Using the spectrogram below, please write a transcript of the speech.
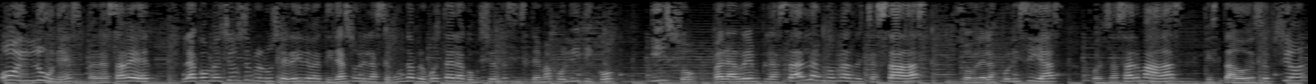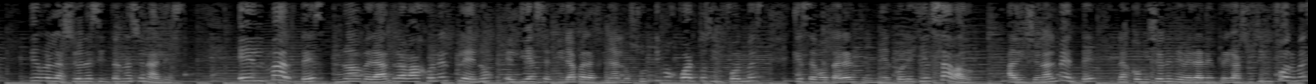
Hoy lunes, para saber, la convención se pronunciará y debatirá sobre la segunda propuesta de la Comisión de Sistema Político ISO para reemplazar las normas rechazadas sobre las policías, Fuerzas Armadas, estado de excepción y relaciones internacionales. El martes no habrá trabajo en el Pleno, el día servirá para afinar los últimos cuartos informes que se votará entre el miércoles y el sábado. Adicionalmente, las comisiones deberán entregar sus informes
